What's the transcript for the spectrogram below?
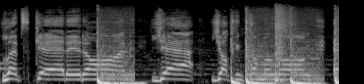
Let's get it on. Yeah, y'all can come along.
